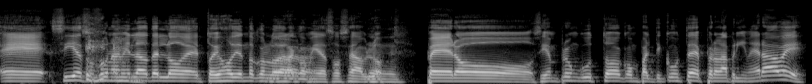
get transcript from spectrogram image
eh, sí, eso fue una mierda de. Lo de, estoy jodiendo con lo de la comida, eso se habló. No. Pero siempre un gusto compartir con ustedes. Pero la primera vez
